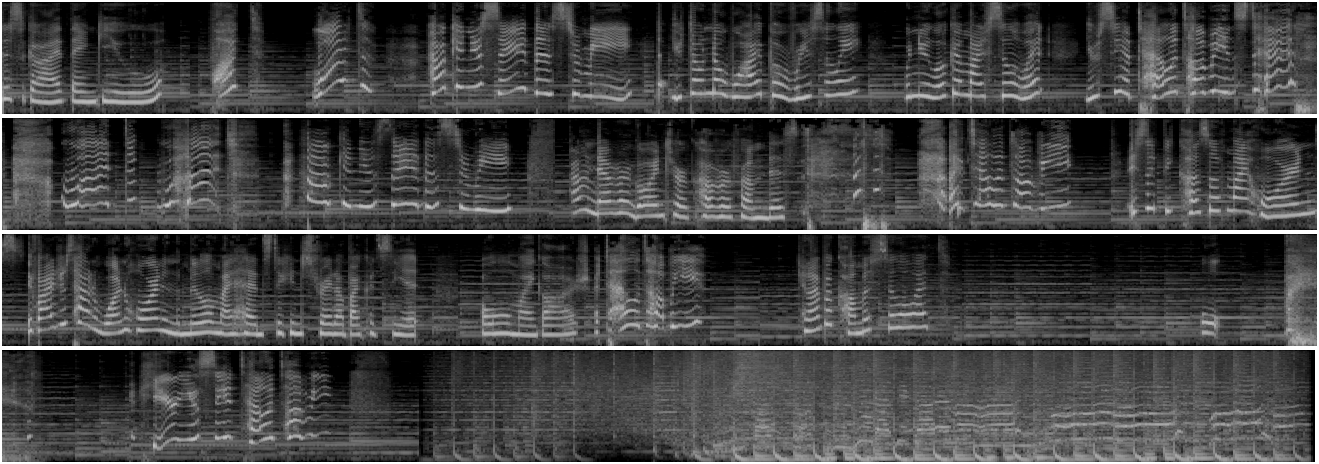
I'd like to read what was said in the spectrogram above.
this guy, thank you. What? What? How can you say this to me? You don't know why, but recently, when you look at my silhouette, you see a Teletubby instead? what? What? How can you say this to me? I'm never going to recover from this. Is it because of my horns? If I just had one horn in the middle of my head sticking straight up, I could see it. Oh my gosh. A Teletubby? Can I become a silhouette? Oh. Here you see a Teletubby?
